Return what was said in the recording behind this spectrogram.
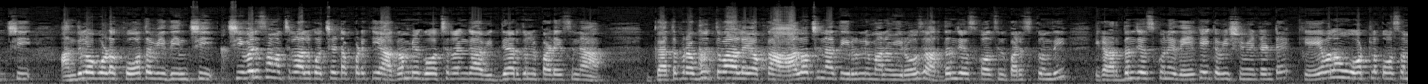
ఇచ్చి అందులో కూడా కోత విధించి చివరి సంవత్సరాలకు వచ్చేటప్పటికి అగమ్య గోచరంగా విద్యార్థులను పడేసిన గత ప్రభుత్వాల యొక్క ఆలోచన తీరుని మనం ఈ రోజు అర్థం చేసుకోవాల్సిన పరిస్థితి ఉంది. ఇక్కడ అర్థం చేసుకునేది ఏకైక విషయం ఏంటంటే కేవలం ఓట్ల కోసం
